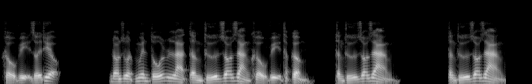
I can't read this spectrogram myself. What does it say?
khẩu vị giới thiệu. Đòn ruột nguyên tố là tầng thứ rõ ràng khẩu vị thập cẩm, tầng thứ rõ ràng. Tầng thứ rõ ràng.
